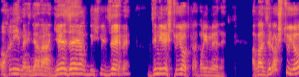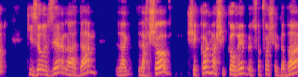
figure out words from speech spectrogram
אוכלים, אני יודע מה, גזר בשביל זה, זה נראה שטויות, כל הדברים האלה. אבל זה לא שטויות, כי זה עוזר לאדם לחשוב שכל מה שקורה בסופו של דבר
